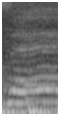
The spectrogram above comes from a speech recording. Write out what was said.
sé.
